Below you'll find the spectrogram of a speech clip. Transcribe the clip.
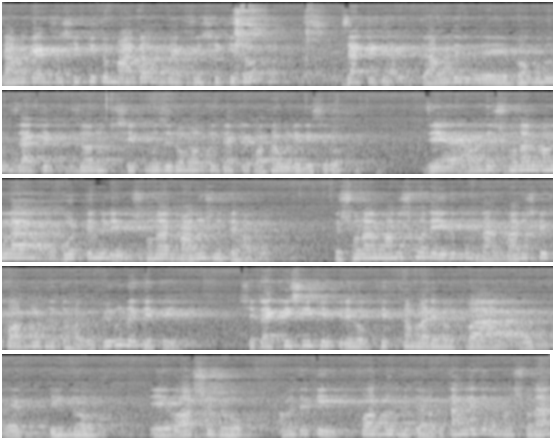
যে আমাকে একজন শিক্ষিত মা দাও, আমি একজন শিক্ষিত জাতি দিবে। তো আমাদের বঙ্গবন্ধু জাতির জনক শেখ মুজিবুর রহমান কিন্তু একটা কথা বলে গেছিল যে আমাদের সোনার বাংলা গড়তে হলে সোনার মানুষ হতে হবে। তো সোনার মানুষ মানে এরকম না, মানুষকে কর্মঠ হতে হবে বিভিন্ন ক্ষেত্রে। সেটা কৃষি ক্ষেত্রে হোক, ক্ষেত খামারে হোক বা বিভিন্ন অসুখ হোক, আমাদেরকে কর্মঠ হতে হবে। তাহলে কিন্তু আমরা সোনার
